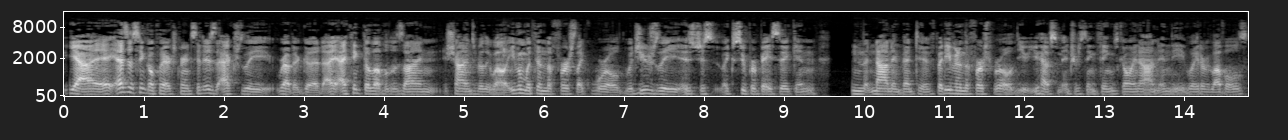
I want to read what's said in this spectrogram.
Yeah, as a single player experience, it is actually rather good. I, I think the level design shines really well, even within the first like world, which usually is just like super basic and non-inventive. But even in the first world, you you have some interesting things going on in the later levels.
